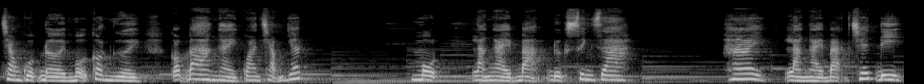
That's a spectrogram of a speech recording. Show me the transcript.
Trong cuộc đời mỗi con người có ba ngày quan trọng nhất. Một là ngày bạn được sinh ra. Hai là ngày bạn chết đi.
